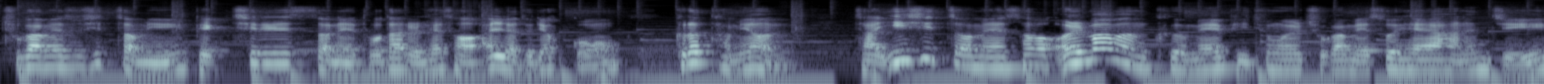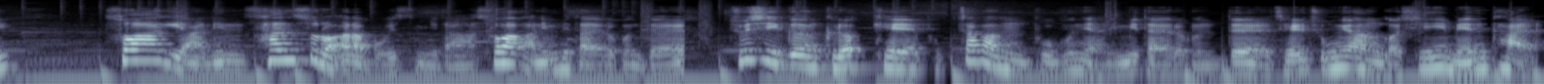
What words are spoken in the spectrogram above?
추가 매수 시점이 107일선에 도달을 해서 알려드렸고 그렇다면 자, 이 시점에서 얼마만큼의 비중을 추가 매수해야 하는지 수학이 아닌 산수로 알아보겠습니다. 수학 아닙니다, 여러분들. 주식은 그렇게 복잡한 부분이 아닙니다, 여러분들. 제일 중요한 것이 멘탈.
